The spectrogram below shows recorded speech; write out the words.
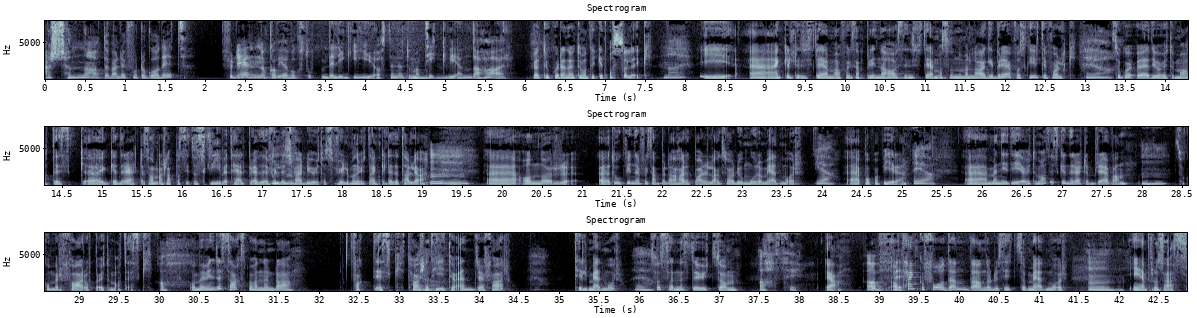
Jeg skjønner at det er veldig fort å gå dit. For det er noe vi har vokst opp med. Det ligger i oss. Det er en automatikk vi enda har. Vet du hvor den automatikken også ligger? Nei. I eh, enkelte systemer, f.eks. i Nav sine systemer, så når man lager brev og skriver til folk, Ja. så går- er det jo automatisk eh, generert. Sånn, man slipper å sitte og skrive et helt brev. Det fylles ferdig ut, og så fyller man ut enkelte detaljer. Eh, og når eh, to kvinner for eksempel, da har et barnelag, så har du jo mor og medmor Ja. eh, på papiret. Ja. Eh, Men i de automatisk genererte brevene så kommer far opp automatisk. Oh. Og med mindre saksbehandleren da faktisk tar seg tid til å endre far til medmor, Ja. så sendes det ut som Å, fy. ja. Og, og tenk å få den da, når du sitter som medmor i en prosess.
